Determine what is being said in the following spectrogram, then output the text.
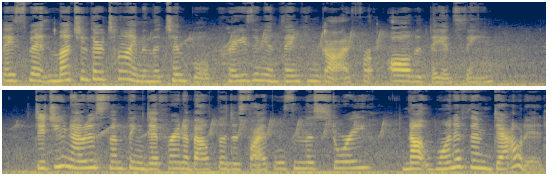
They spent much of their time in the temple praising and thanking God for all that they had seen. Did you notice something different about the disciples in this story? Not one of them doubted.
